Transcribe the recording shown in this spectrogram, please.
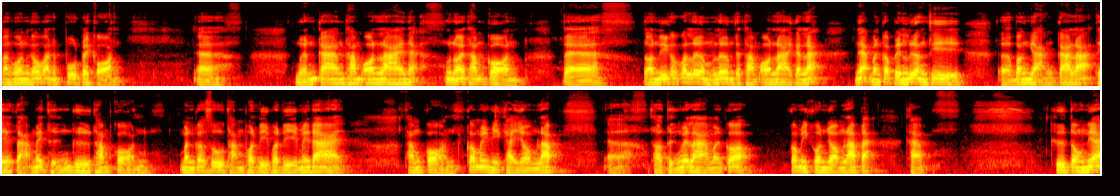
บางคนเขาว่าพูดไปก่อนเออ เหมือนการทำออนไลน์เนี่ยผู้น้อยทำก่อน แต่ตอนนี้เขาก็เริ่มเริ่มจะทำออนไลน์กันละเนี่ยมันก็เป็นเรื่องที่เอ่อบางอย่างกาละเทศะไม่ถึงคือทำก่อน มันก็สู้ทำพอดีพอดีไม่ได้ทำก่อนก็ไม่มีใครยอมรับเอ่อพอถึงเวลามันก็ก็มีคนยอมรับอะครับ คือตรงเนี้ย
